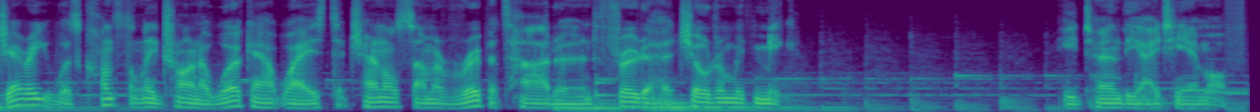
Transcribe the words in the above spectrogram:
Jerry was constantly trying to work out ways to channel some of Rupert's hard earned through to her children with Mick. He turned the ATM off.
